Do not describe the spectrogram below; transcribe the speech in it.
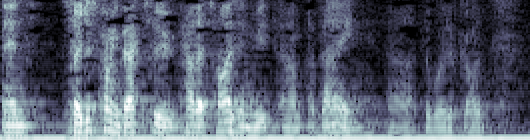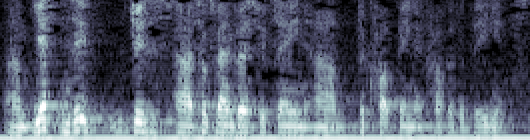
And so, just coming back to how that ties in with um, obeying uh, the Word of God. Um, yes, indeed, Jesus uh, talks about in verse 15 um, the crop being a crop of obedience.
